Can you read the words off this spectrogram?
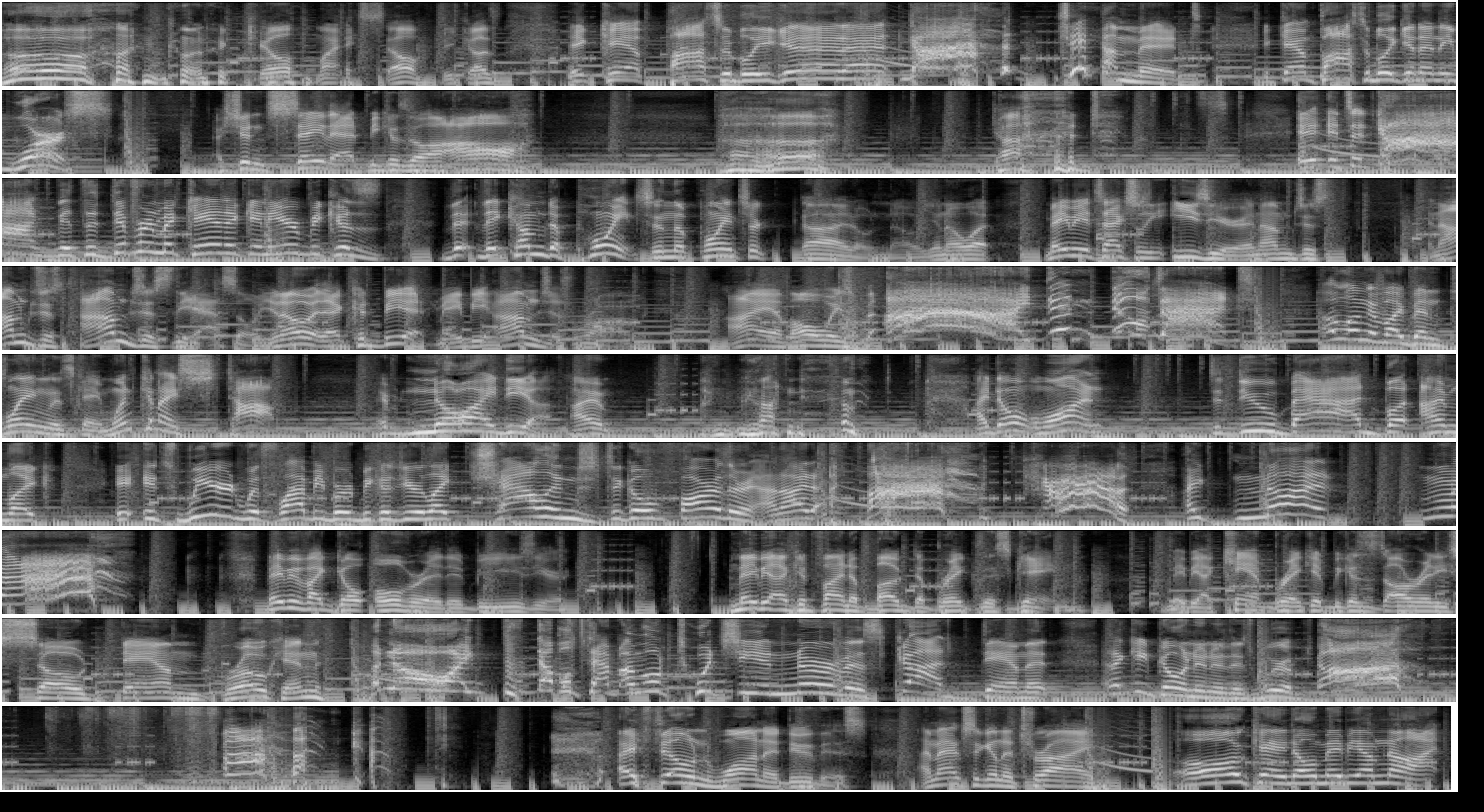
Oh, I'm gonna kill myself because it can't possibly get it. God damn it! It can't possibly get any worse. I shouldn't say that because oh, uh, God. It, it's a God. It's a different mechanic in here because th they come to points, and the points are I don't know. You know what? Maybe it's actually easier, and I'm just and I'm just I'm just the asshole. You know that could be it. Maybe I'm just wrong. I have always been. Ah! I didn't do that. How long have I been playing this game? When can I stop? I have no idea. I am. I'm not. I don't want to do bad, but I'm like it, it's weird with Flappy Bird because you're like challenged to go farther, and I, ah, ah, I not. Ah. Maybe if I go over it, it'd be easier. Maybe I could find a bug to break this game. Maybe I can't break it because it's already so damn broken. No, I double tapped. I'm a little twitchy and nervous. God damn it. And I keep going into this weird. Ah! ah! I don't want to do this. I'm actually gonna try. Okay, no, maybe I'm not.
